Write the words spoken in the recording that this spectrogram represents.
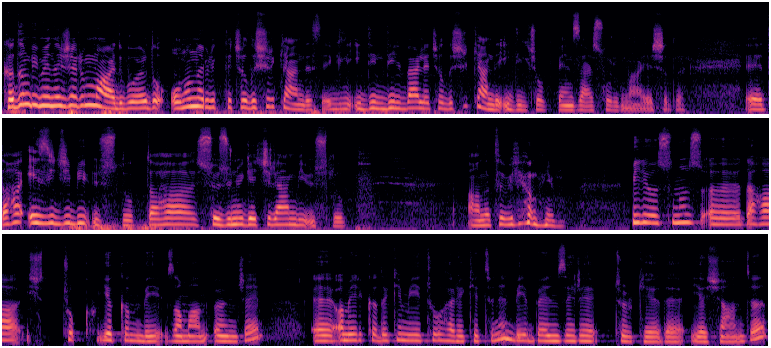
Kadın bir menajerim vardı bu arada onunla birlikte çalışırken de sevgili İdil Dilber'le çalışırken de İdil çok benzer sorunlar yaşadı. Ee, daha ezici bir üslup, daha sözünü geçiren bir üslup. Anlatabiliyor muyum? Biliyorsunuz e, daha işte çok yakın bir zaman önce e, Amerika'daki Me Too hareketinin bir benzeri Türkiye'de yaşandı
